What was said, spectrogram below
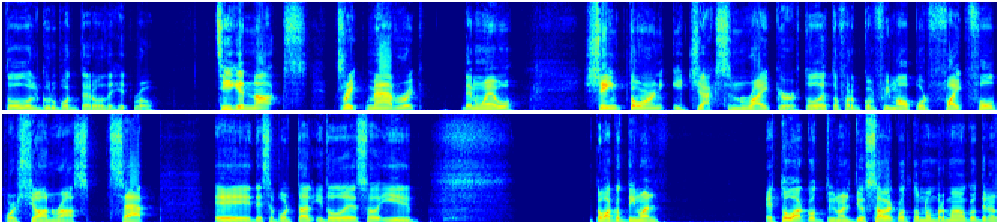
todo el grupo entero de Hit Row. Tegan Knox, Drake Maverick, de nuevo, Shane Thorne y Jackson Riker. Todo esto fueron confirmados por Fightful, por Sean Ross Sapp, eh, de ese portal y todo eso. Y esto va a continuar. Esto va a continuar. Dios sabe cuántos nombres van a continuar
